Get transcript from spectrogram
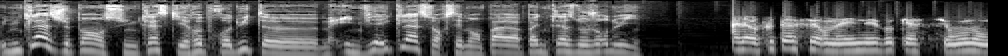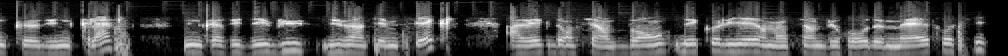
une classe, je pense, une classe qui est reproduite, euh, mais une vieille classe forcément, pas pas une classe d'aujourd'hui. Alors tout à fait, on a une évocation donc euh, d'une classe, d'une classe du début du XXe siècle, avec d'anciens bancs d'écoliers, un ancien bureau de maître aussi,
